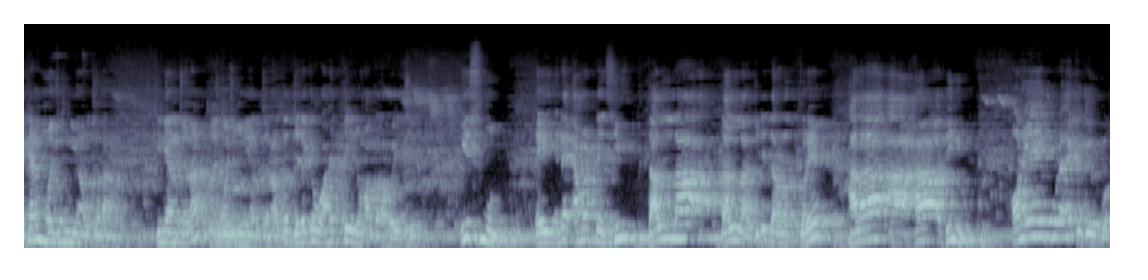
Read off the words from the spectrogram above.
এখানে মজমুনি আলোচনা। নিয়ে আলোচনা? মজমুনি আলোচনা। অর্থাৎ যেটাকে ওয়াহেদ থেকে জমা করা হয়েছে। ইসমুন, এই এটা এমন একটা ইসিম। দাল্লা দাল্লা, যেটি দালালত করে। আলা আহাদিন, অনেকগুলো এককের উপর।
